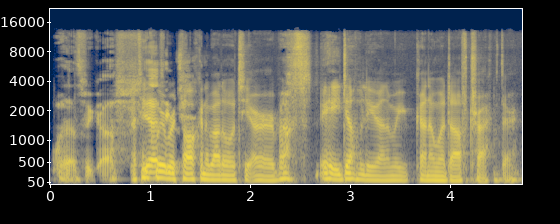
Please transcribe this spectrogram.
What else we got? I think Yeah, we were talking about OT or about AEW and we kind of went off track there.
